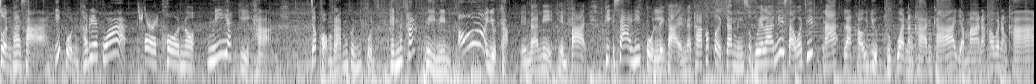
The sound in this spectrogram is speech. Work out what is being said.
ส่วนภาษาญี่ปุ่นเขาเรียกว่าโอโคโนมิยากิค่ะ เจ้าของร้านเป็นคนญี่ปุ่น เห็นไหมคะนี่นี่นี่อ๋อหยุดค่ะ เห็นไหมนี่เห็นป้ายพิซซ่าญี่ปุ่นเลยค่ะเห็นไหมคะเขาเปิดจันทร์ถึงศุกร์เวลานี่เสาร์อาทิตย์นะ แล้วเขาหยุดทุกวันอังคารค่ะ อย่ามานะคะวันอังคาร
